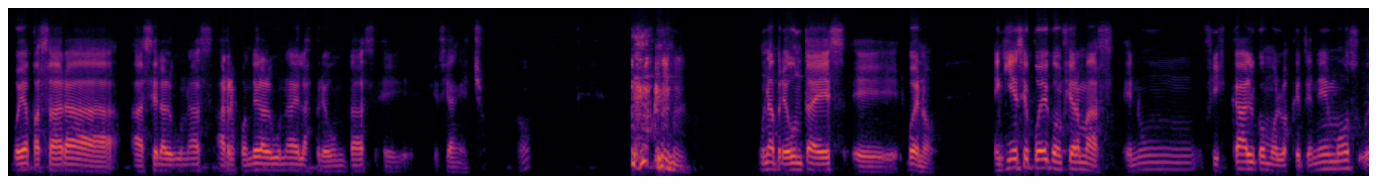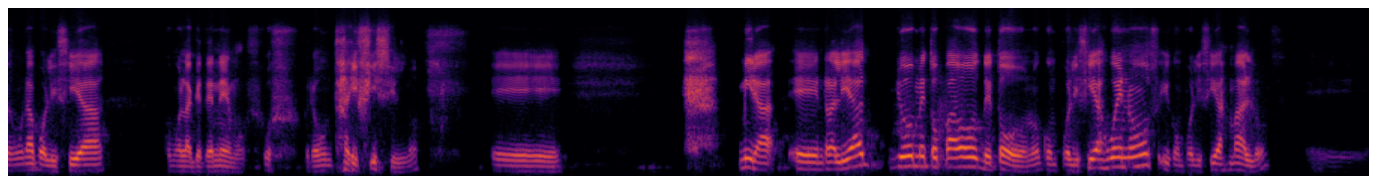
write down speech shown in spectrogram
voy a pasar a, hacer algunas, a responder algunas de las preguntas que se han hecho. una pregunta es, eh, bueno, ¿en quién se puede confiar más? ¿En un fiscal como los que tenemos o en una policía como la que tenemos? Pregunta difícil, ¿no? Eh, mira, en realidad yo me he topado de todo, ¿no? Con policías buenos y con policías malos. Eh,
